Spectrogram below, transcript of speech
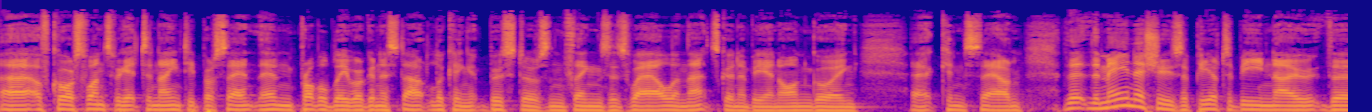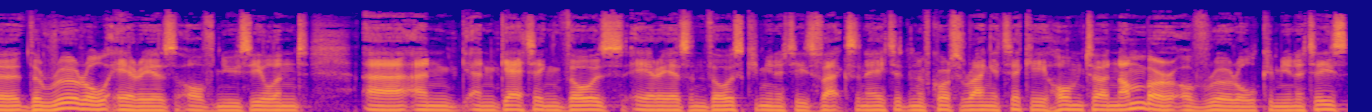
Uh, of course, once we get to 90%, then probably we're going to start looking at boosters and things as well, and that's going to be an ongoing uh, concern. The, the main issues appear to be now the, the rural areas of New Zealand uh, and, and getting those areas and those communities vaccinated and of course, Rangitikei, home to a number of rural communities.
